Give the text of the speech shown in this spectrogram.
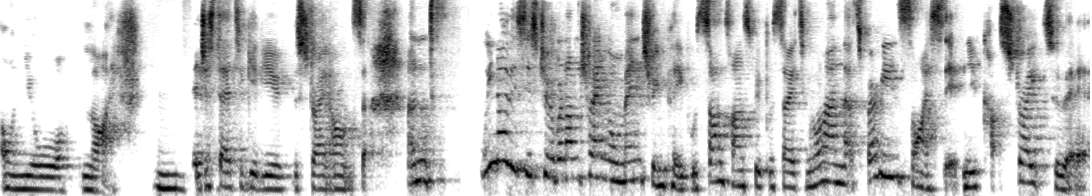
on your life. Mm. They're just there to give you the straight answer. And we know this is true when I'm training or mentoring people. Sometimes people say to me, Well, Anne, that's very incisive and you cut straight to it.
